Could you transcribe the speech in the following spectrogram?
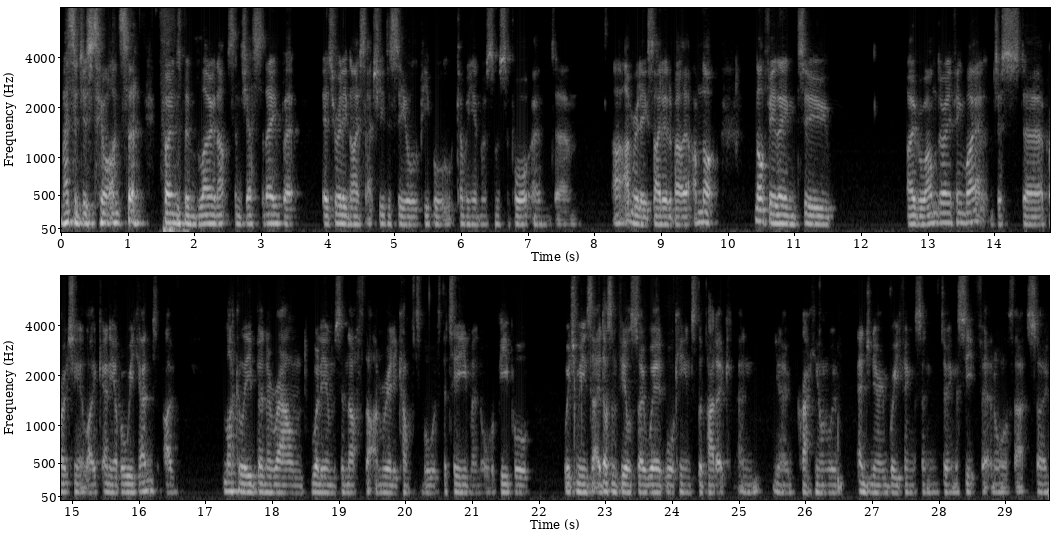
messages to answer. Phone's been blown up since yesterday, but it's really nice actually to see all the people coming in with some support, and um, I'm really excited about it. I'm not not feeling too overwhelmed or anything by it. Just uh, approaching it like any other weekend. I've luckily been around Williams enough that I'm really comfortable with the team and all the people which means that it doesn't feel so weird walking into the paddock and you know cracking on with engineering briefings and doing the seat fit and all of that. So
